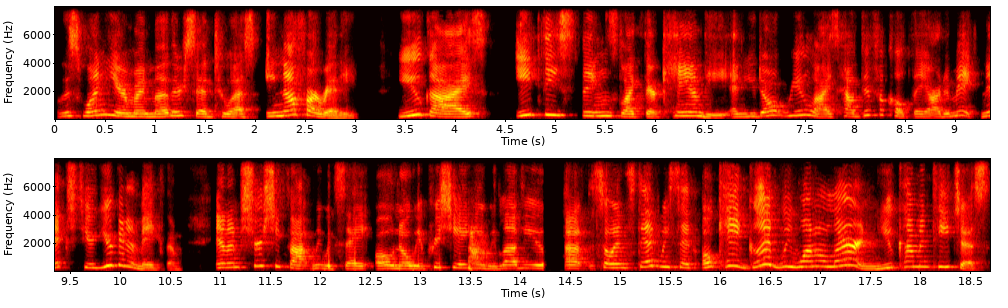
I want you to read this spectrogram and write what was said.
This one year, my mother said to us, enough already. You guys eat these things like they're candy and you don't realize how difficult they are to make. Next year, you're going to make them. And I'm sure she thought we would say, oh, no, we appreciate you, we love you. Uh, so instead, we said, okay, good, we want to learn. You come and teach us.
